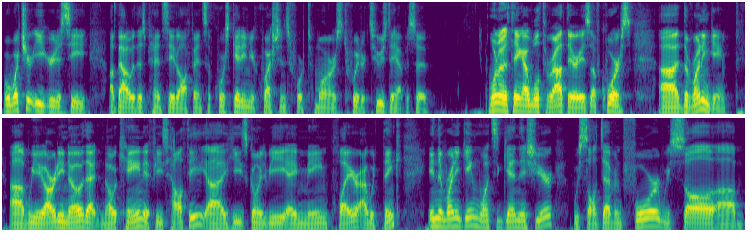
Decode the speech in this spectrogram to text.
or what you're eager to see about with this Penn State offense. Of course, getting your questions for tomorrow's Twitter Tuesday episode. One other thing I will throw out there is, of course, uh, the running game. Uh, we already know that Noah Cain, if he's healthy, uh, he's going to be a main player, I would think, in the running game once again this year. We saw Devyn Ford, we saw um,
